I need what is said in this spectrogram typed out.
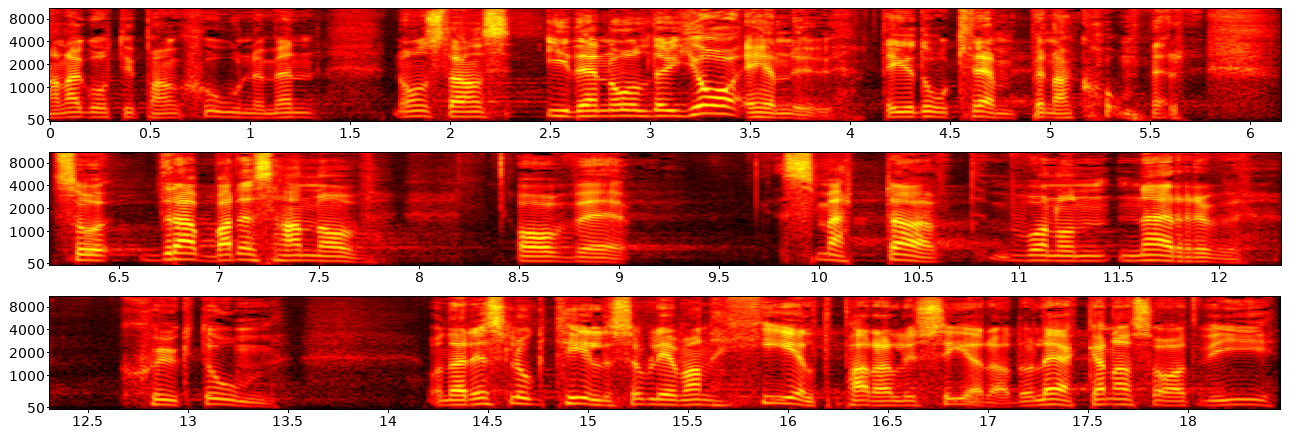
han har gått i pension, men någonstans i den ålder jag är nu, det är ju då krämporna kommer, så drabbades han av, av eh, smärta, det var någon nervsjukdom. Och när det slog till så blev han helt paralyserad och läkarna sa att vi,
